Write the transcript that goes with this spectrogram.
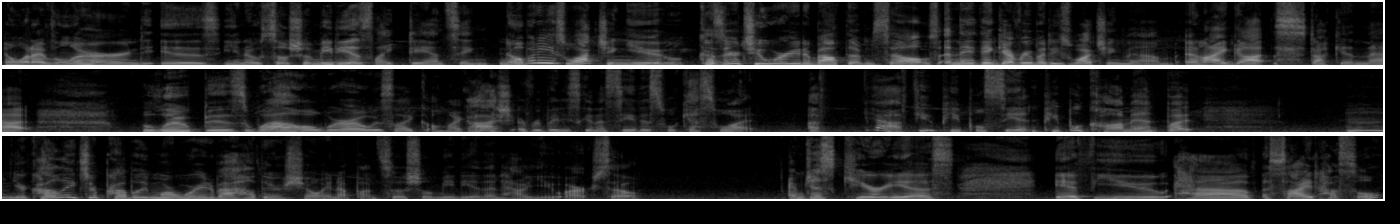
And what I've learned is, you know, social media is like dancing. Nobody's watching you because they're too worried about themselves and they think everybody's watching them. And I got stuck in that loop as well where I was like, oh my gosh, everybody's going to see this. Well, guess what? A, yeah, a few people see it and people comment, but mm, your colleagues are probably more worried about how they're showing up on social media than how you are. So I'm just curious if you have a side hustle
